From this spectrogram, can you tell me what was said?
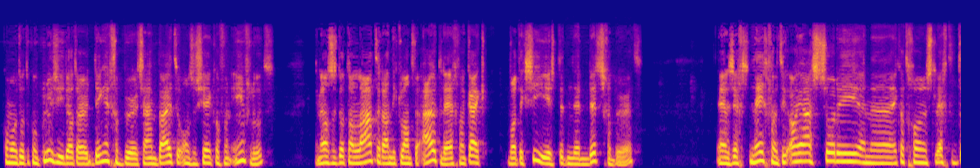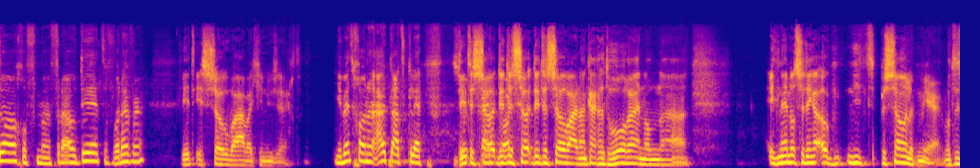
kom ik tot de conclusie dat er dingen gebeurd zijn buiten onze cirkel van invloed. En als ik dat dan later aan die klant weer uitleg, van kijk, wat ik zie is dit en dit, dit is gebeurd. En dan zegt 9 van de 10, oh ja, sorry, en uh, ik had gewoon een slechte dag, of mijn vrouw dit, of whatever. Dit is zo waar wat je nu zegt. Je bent gewoon een uitlaatklep. Dit is, zo, dit, is zo, dit is zo waar, dan krijg je het horen en dan... Uh, ik neem dat soort dingen ook niet persoonlijk meer. Want het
